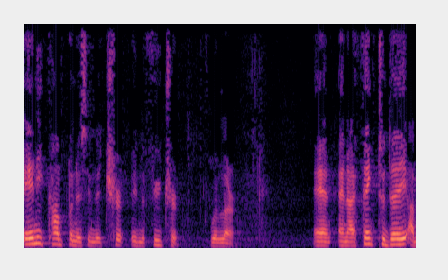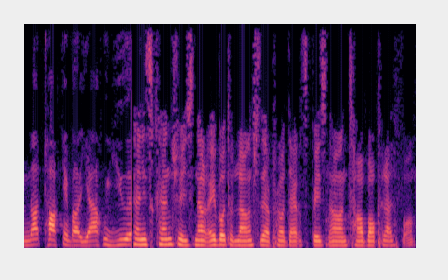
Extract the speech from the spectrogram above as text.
any companies in the, in the future will learn. And, and I think today I'm not talking about Yahoo US. Chinese country is not able to launch their products based on Taobao platform.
